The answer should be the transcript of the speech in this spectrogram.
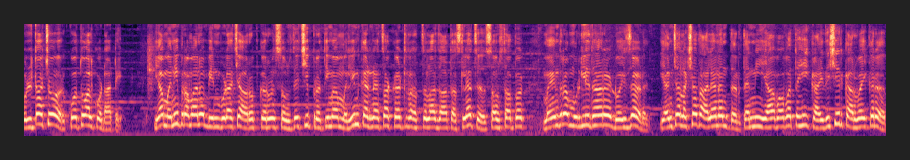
उलटा चोर कोतवाल कोटाटे या मनीप्रमाणे बिनबुडाचे आरोप करून संस्थेची प्रतिमा मलिन करण्याचा कट रचला जात असल्याचं संस्थापक महेंद्र मुरलीधर डोईजड यांच्या लक्षात आल्यानंतर त्यांनी याबाबतही कायदेशीर कारवाई करत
